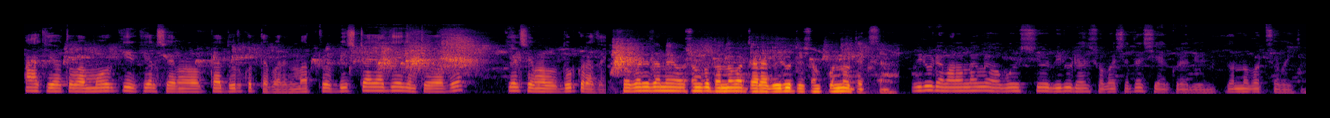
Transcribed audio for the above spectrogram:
পাখি অথবা মুরগির ক্যালসিয়াম অভাবটা দূর করতে পারেন। মাত্র বিশ টাকা দিয়ে কিন্তু এভাবে ক্যালসিয়াম অভাব দূর করা যায়। সবারই জানাই অসংখ্য ধন্যবাদ যারা ভিডিওটি সম্পূর্ণ দেখছেন। ভিডিওটা ভালো লাগলে অবশ্যই ভিডিওটা সবার সাথে শেয়ার করে দিবেন। ধন্যবাদ সবাইকে।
